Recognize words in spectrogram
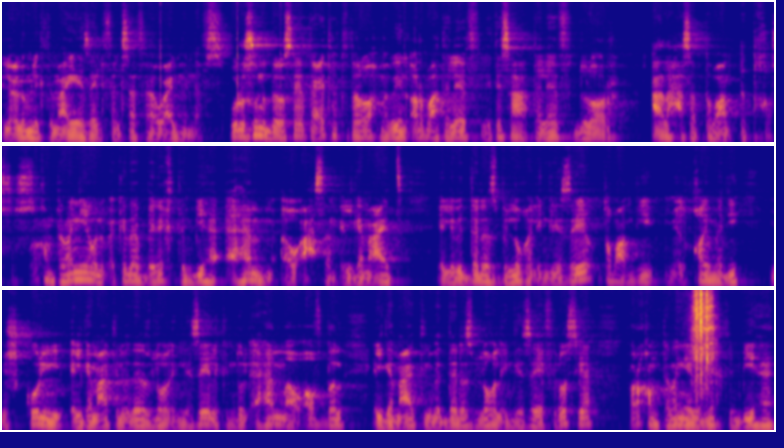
للعلوم الاجتماعية زي الفلسفة وعلم النفس. والرسوم الدراسية بتاعتها بتتراوح ما بين 4000 ل 9000 دولار على حسب طبعا التخصص. رقم 8 ونبقى كده بنختم بيها أهم أو أحسن الجامعات اللي بتدرس باللغة الإنجليزية. وطبعا دي القائمه دي مش كل الجامعات اللي بتدرس باللغة الإنجليزية لكن دول أهم أو أفضل الجامعات اللي بتدرس باللغة الإنجليزية في روسيا. فرقم 8 اللي بنختم بيها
